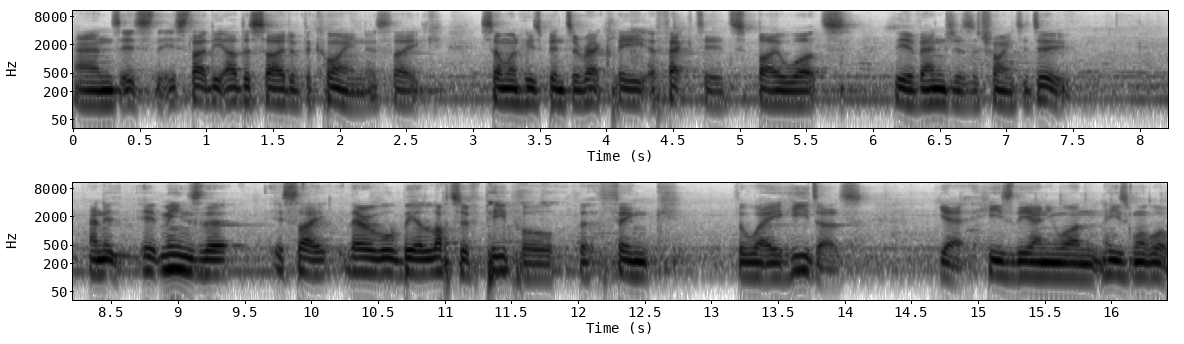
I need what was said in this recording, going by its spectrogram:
And it's it's like the other side of the coin. It's like someone who's been directly affected by what the avengers are trying to do. And it, it means that it's like there will be a lot of people that think the way he does yet he's the only one he's one well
